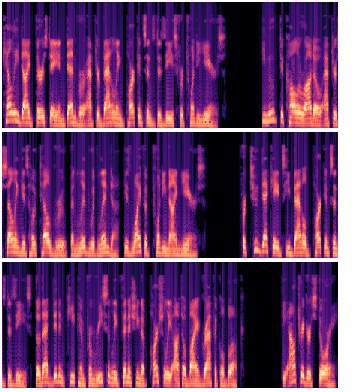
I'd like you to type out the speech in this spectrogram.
Kelly died Thursday in Denver after battling Parkinson's disease for 20 years. He moved to Colorado after selling his hotel group and lived with Linda, his wife of 29 years. For two decades he battled Parkinson's disease, though that didn't keep him from recently finishing a partially autobiographical book. The Outrigger Story.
